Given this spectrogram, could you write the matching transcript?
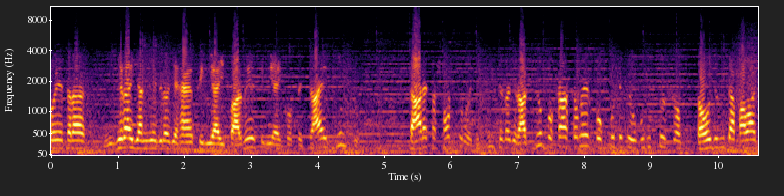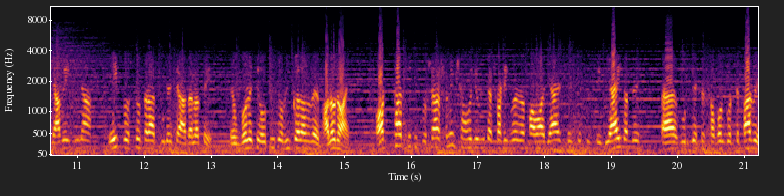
হয়ে তারা নিজেরাই জানিয়ে দিল যে হ্যাঁ সিবিআই পারবে, সিবিআই করতে চায়, কিন্তু তার একটা শর্ত রয়েছে কি? সেটা যে রাজ্য প্রশাসনের পক্ষ থেকে উপযুক্ত সহযোগিতা পাওয়া যাবে কিনা, এই প্রশ্ন তারা তুলেছে আদালতে এবং বলেছে, অতীত অভিজ্ঞতা তাদের ভালো নয়। অর্থাৎ যদি প্রশাসনিক সহযোগিতা সঠিকভাবে পাওয়া যায়, সেক্ষেত্রে সিবিআই তাদের উদ্দেশ্য সফল করতে পারবে,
